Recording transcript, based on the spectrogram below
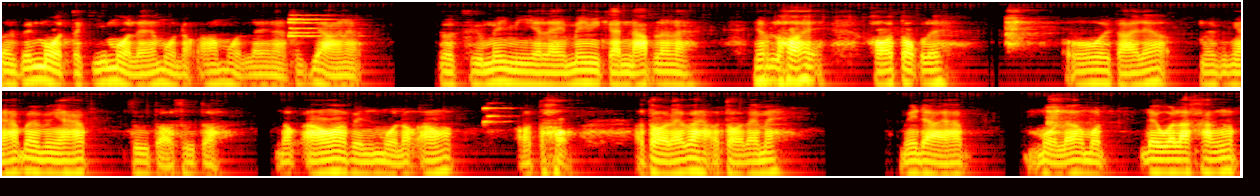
มือนเป็นโหมดตะกี้โหมดเลยนะโหมดน็อกเอาท์โหมดเลยนะทุกอย่างนะก็คือไม่มีอะไรไม่มีการนับแล้วนะเรียบร้อย ขอตกเลย โอ้ยตายแล้วไม่เป็นไงครับไม่เป็นไงครับ สู้ต่อสู้ต่อน็อกเอาท์เป็นโหมดน็อกเอาท์ครับเอาต่อ เอาต่อได้ปะเอาต่อได้ไหมไม่ได้ครับ หมดแล้วหมดได้เวลาครั้งครับ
